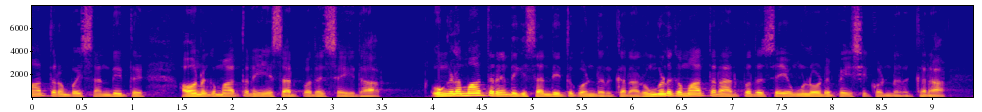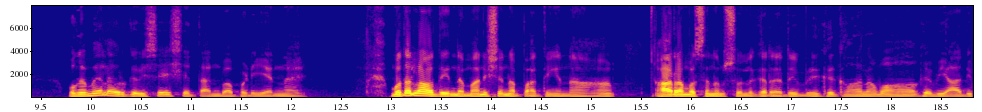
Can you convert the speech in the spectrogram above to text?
மாத்திரம் போய் சந்தித்து அவனுக்கு மாத்திரம் ஏன் அற்புதம் செய்தார். உங்களை மாத்திரம் இன்றைக்கி சந்தித்து கொண்டு இருக்கிறார் உங்களுக்கு மாத்திரம் அற்புதம் செய்ய உங்களோடு பேசி கொண்டு இருக்கிறார் உங்கள் மேலே அவருக்கு விசேஷத்தை அன்பு அப்படி என்ன? முதலாவது இந்த மனுஷனை பார்த்தீங்கன்னா ஆறாம் வசனம் சொல்லுகிறது வெகு காலமாக வியாதி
